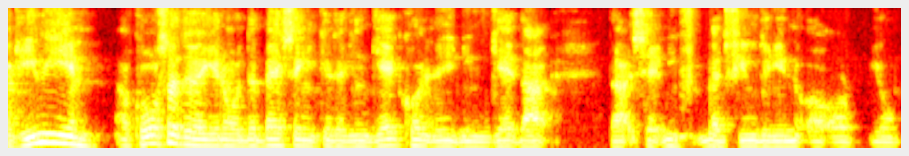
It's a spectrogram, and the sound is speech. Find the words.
agree with Ian. Of course, I do. You know, the best thing you you can get continuity, you can get that that set midfield and you or, or you know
